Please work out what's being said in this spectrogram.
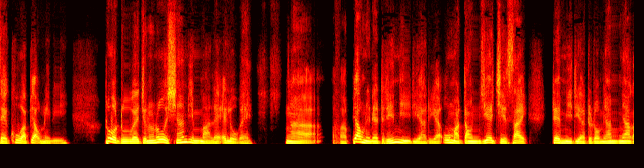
10ခုကပျောက်နေပြီ ထို့အတူပဲကျွန်တော်တို့ရှမ်းပြည်မှာလည်းအဲ့လိုပဲငါပျောက်နေတဲ့တည်င်းမီဒီယာတွေကဥပမာတောင်ကြီးအခြေဆိုင်တဲ့မီဒီယာတော်တော်များများက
